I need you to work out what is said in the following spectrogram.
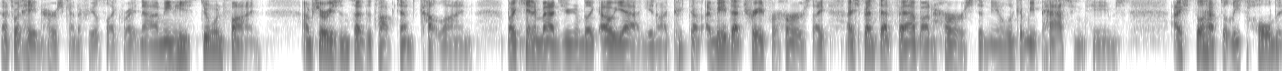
That's what Hayden Hurst kind of feels like right now. I mean, he's doing fine. I'm sure he's inside the top 10 cut line, but I can't imagine you're going to be like, oh, yeah, you know, I picked up, I made that trade for Hurst. I, I spent that fab on Hurst, and, you know, look at me passing teams. I still have to at least hold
